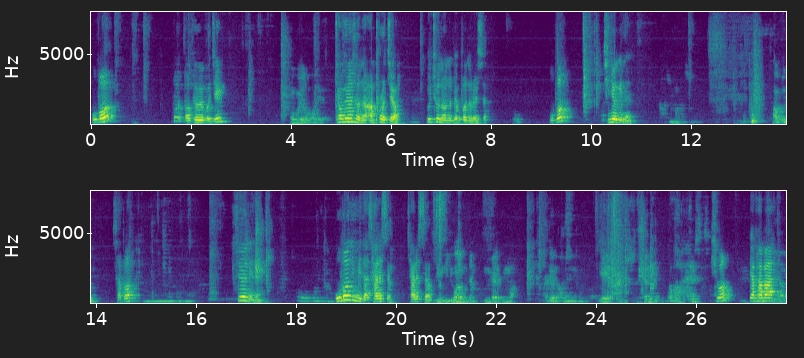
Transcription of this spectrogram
5번. 5번? 어, 그 뭐지? 5번이 5번이에요. 정현서는 안 풀었죠? 의초 너는 몇 번으로 했어? 5번? 진혁이는? 거짓말하지. 4번. 4번? 수연이는? 5번입니다. 잘했어. 잘했어. 근데 이거는 그냥 할수 있는 거. 이게 쉬운데. 와, 쉬워? 야, 봐봐.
